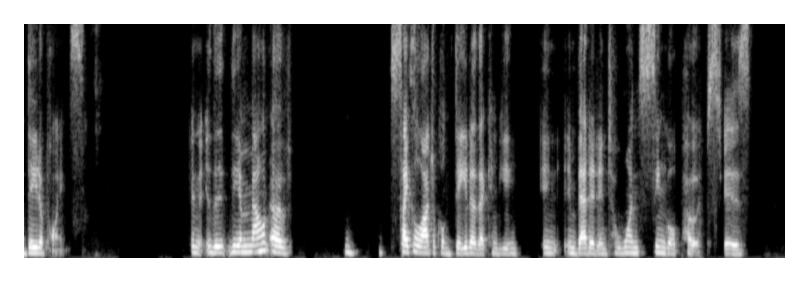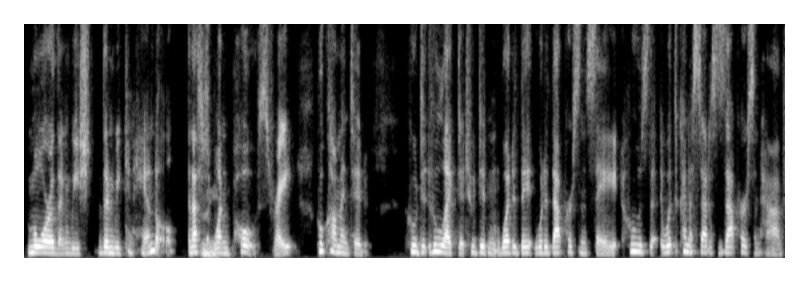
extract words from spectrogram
data points. And the the amount of psychological data that can be in, embedded into one single post is more than we sh- than we can handle and that's just right. one post right? Who commented? Who did who liked it? Who didn't? What did they what did that person say? Who's the what kind of status does that person have?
